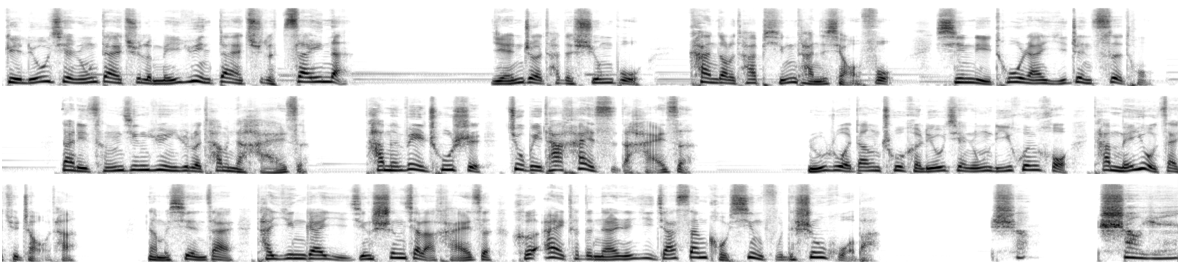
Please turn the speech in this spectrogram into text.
给刘倩蓉带去了霉运，带去了灾难。沿着他的胸部看到了他平坦的小腹，心里突然一阵刺痛。那里曾经孕育了他们的孩子。他们未出世就被他害死的孩子，如若当初和刘倩荣离婚后，他没有再去找他，那么现在他应该已经生下了孩子，和爱他的男人一家三口幸福的生活吧。少少云，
